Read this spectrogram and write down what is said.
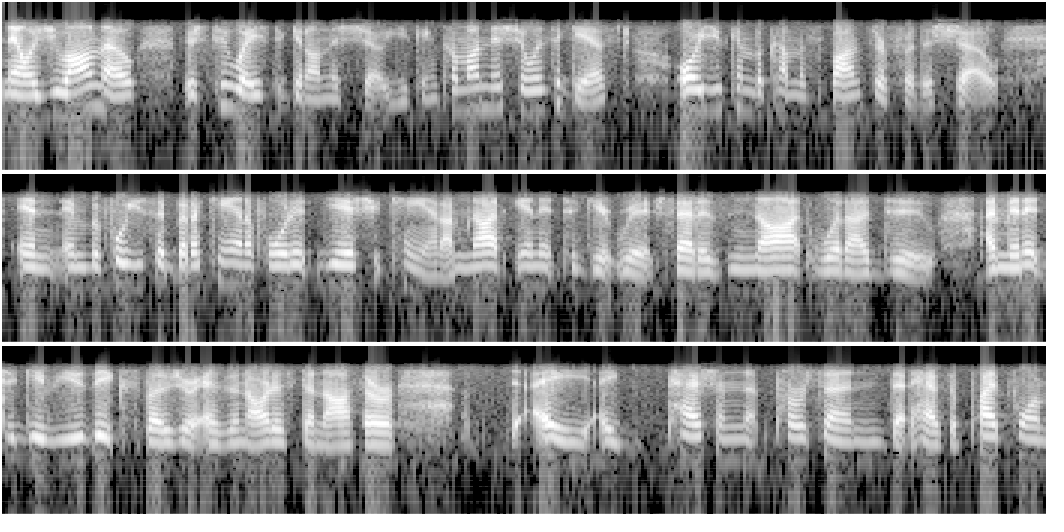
now as you all know there's two ways to get on this show you can come on this show as a guest or you can become a sponsor for the show. And and before you say, but I can't afford it, yes, you can. I'm not in it to get rich. That is not what I do. I'm in it to give you the exposure as an artist and author, a a passionate person that has a platform.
